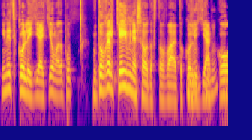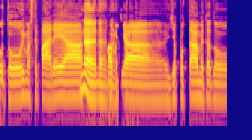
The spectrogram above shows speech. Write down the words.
Είναι έτσι κολεγιακή ομάδα που μου το βγάζει και η Μινεσότα αυτό το vibe. Το κολεγιακό, το είμαστε παρέα. Ναι, ναι, θα ναι. πάμε για, για ποτά μετά το,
